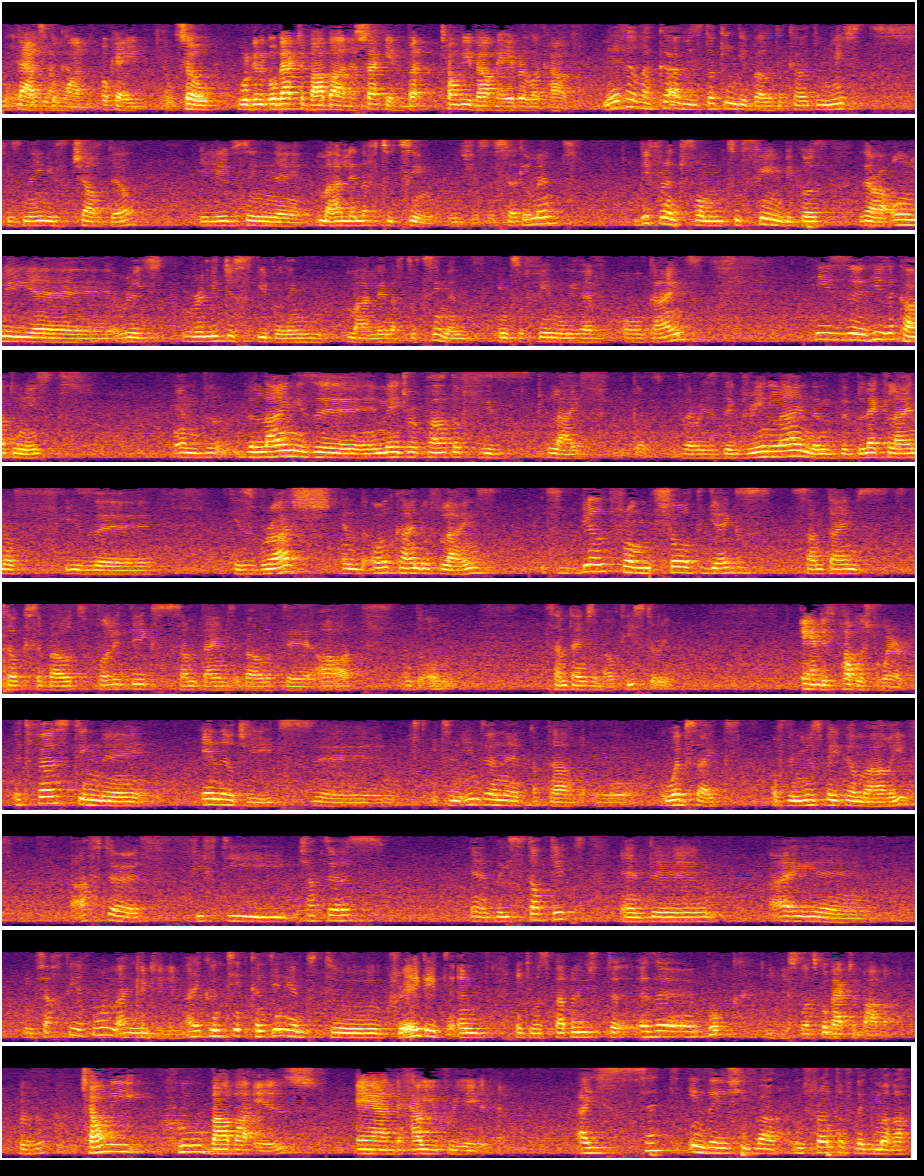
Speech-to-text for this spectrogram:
Me'ever That's the Lakav. one. Okay. So we're going to go back to Baba in a second, but tell me about Me'ever Lakav. Me'ever Lakav is talking about a cartoonist. His name is Charter. He lives in uh, Ma'ale Naftutzim, which is a settlement. Different from Tzofim because there are only uh, relig- religious people in Ma'ale Naftutzim, and in Tzofim we have all kinds. He's, uh, he's a cartoonist, and uh, the line is a major part of his life because there is the green line and the black line of his uh, his brush and all kind of lines. It's built from short gags. Sometimes talks about politics, sometimes about uh, art, and all. Sometimes about history. And it's published where? At first in uh, NRG, it's, uh, it's an internet atar, uh, website of the newspaper Ma'ariv. After 50 chapters, uh, they stopped it, and uh, I Continued. I conti- continued to create it, and it was published as a book. So let's go back to Baba. Tell me who Baba is and how you created him. I sat in the yeshiva in front of the Gemara.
